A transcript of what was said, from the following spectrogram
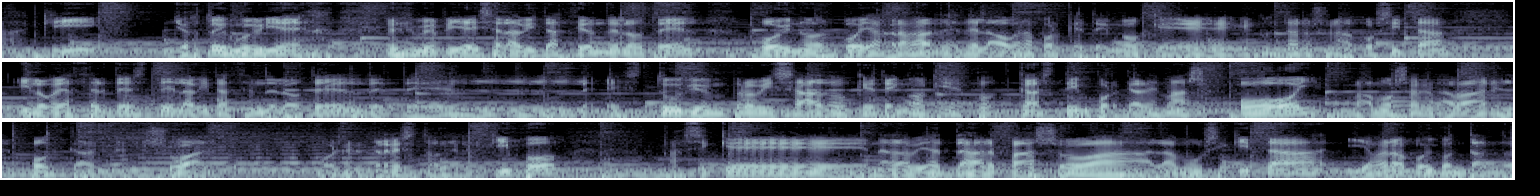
aquí yo estoy muy bien. Me pilláis en la habitación del hotel. Hoy no os voy a grabar desde la obra porque tengo que, contaros una cosita. Y lo voy a hacer desde la habitación del hotel, desde el estudio improvisado que tengo aquí de podcasting. Porque además hoy vamos a grabar el podcast mensual con el resto del equipo. Así que nada, voy a dar paso a la musiquita y ahora voy contando.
